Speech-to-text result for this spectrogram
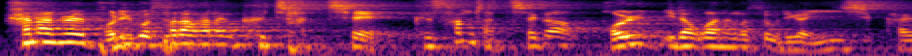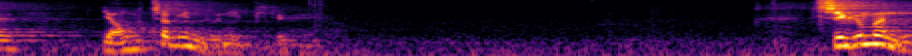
하나님을 버리고 살아가는 그 자체, 그 삶 자체가 벌이라고 하는 것을 우리가 인식할 영적인 눈이 필요해요. 지금은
